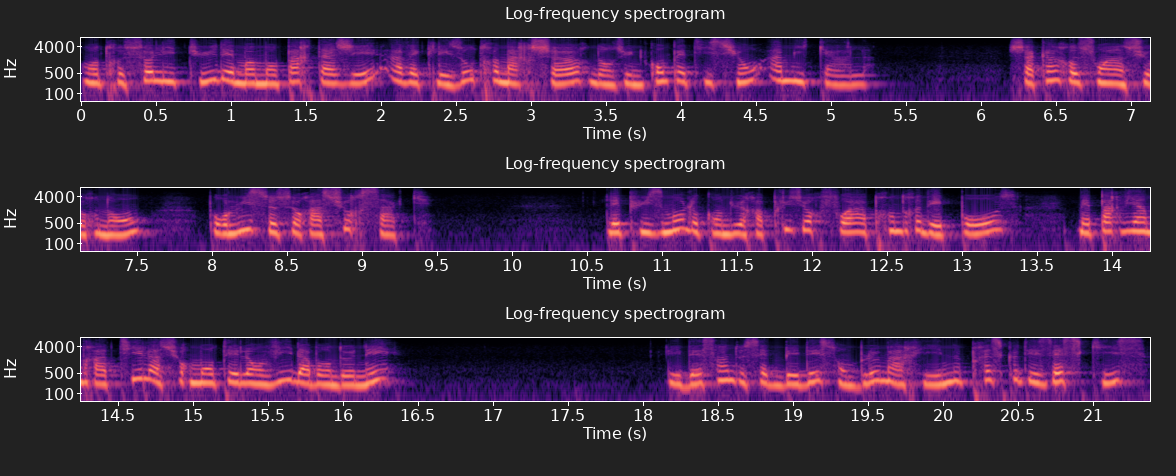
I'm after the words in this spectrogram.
entre solitude et moments partagés avec les autres marcheurs dans une compétition amicale. Chacun reçoit un surnom. Pour lui, ce sera Sursac. L'épuisement le conduira plusieurs fois à prendre des pauses, mais parviendra-t-il à surmonter l'envie d'abandonner? Les dessins de cette BD sont bleu marine, presque des esquisses,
